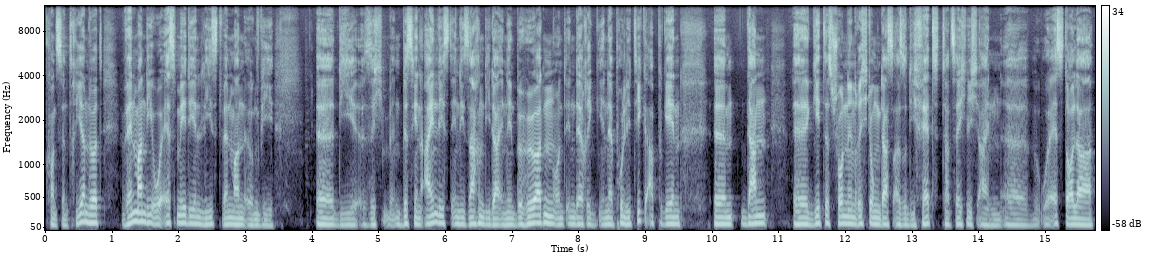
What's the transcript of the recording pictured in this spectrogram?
konzentrieren wird. Wenn man die US-Medien liest, wenn man irgendwie äh, die sich ein bisschen einliest in die Sachen, die da in den Behörden und in der, in der Politik abgehen, ähm, dann äh, geht es schon in Richtung, dass also die Fed tatsächlich ein äh, US-Dollar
